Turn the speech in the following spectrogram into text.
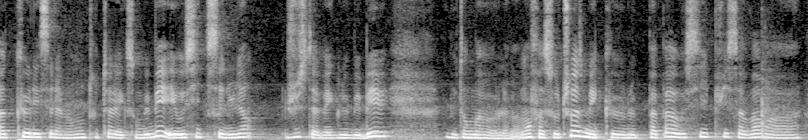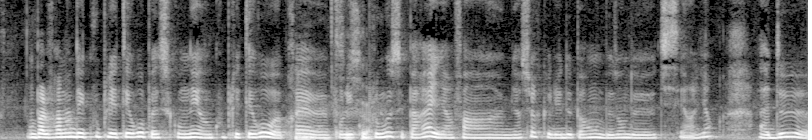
pas que laisser la maman toute seule avec son bébé, et aussi tisser du lien juste avec le bébé, le temps que la maman fasse autre chose, mais que le papa aussi puisse avoir. euh, On parle vraiment des couples hétéros parce qu'on est un couple hétéro. Après, Mm, euh, pour les couples homo, c'est pareil. Enfin, bien sûr que les deux parents ont besoin de tisser un lien à deux, euh,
